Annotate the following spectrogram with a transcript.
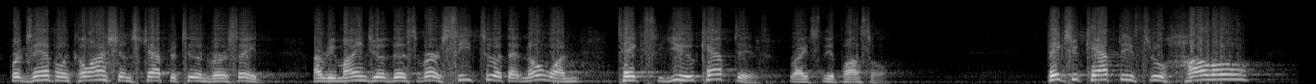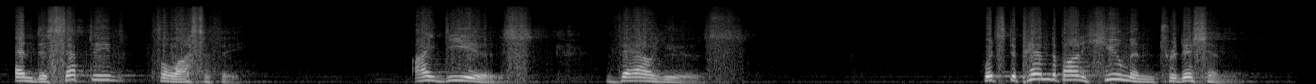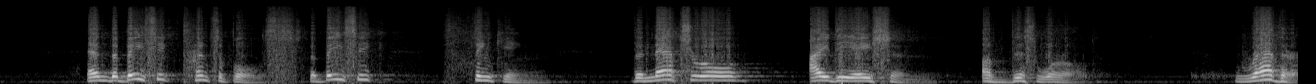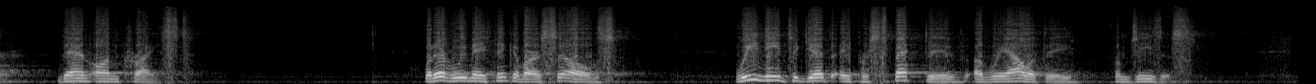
For example, in Colossians chapter 2 and verse 8, I remind you of this verse. See to it that no one takes you captive, writes the apostle. Takes you captive through hollow and deceptive philosophy. Ideas, values, which depend upon human tradition and the basic principles, the basic thinking, the natural ideation of this world, rather than on Christ. Whatever we may think of ourselves, we need to get a perspective of reality from Jesus.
